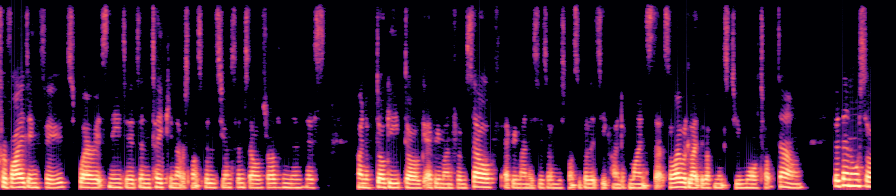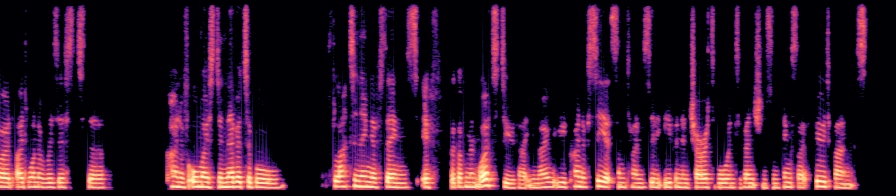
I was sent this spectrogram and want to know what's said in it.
providing foods where it's needed and taking that responsibility onto themselves rather than this kind of dog eat dog, every man for himself, every man is his own responsibility kind of mindset. So I would like the government to do more top down. But then also I'd, I'd want to resist the kind of almost inevitable flattening of things if the government were to do that. You know, you kind of see it sometimes even in charitable interventions and things like food banks,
